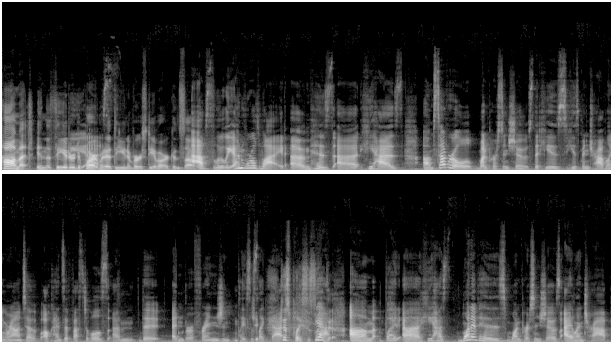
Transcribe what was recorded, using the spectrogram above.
comet in the theater department at the University of Arkansas. Absolutely, and worldwide. Um, his uh, he has um, several one-person shows that he is he's been traveling around to all kinds of festivals, um, the Edinburgh Fringe and places like that. Just places yeah. like that. Um, but uh, he has one of his one-person shows, Island Trap,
